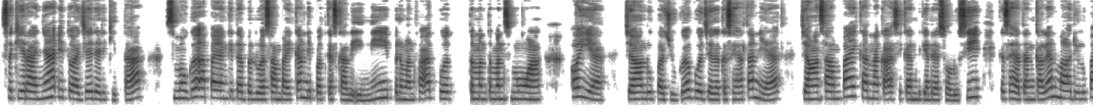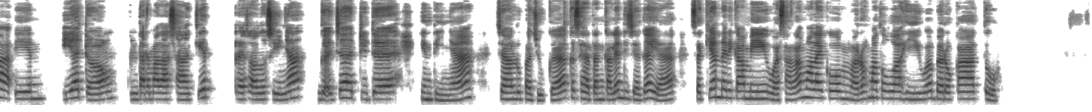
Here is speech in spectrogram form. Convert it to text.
Sekiranya itu aja dari kita. Semoga apa yang kita berdua sampaikan di podcast kali ini bermanfaat buat teman-teman semua. Oh iya, jangan lupa juga buat jaga kesehatan ya. Jangan sampai karena keasikan bikin resolusi, kesehatan kalian malah dilupain. Iya dong, ntar malah sakit, resolusinya nggak jadi deh. Intinya, Jangan lupa juga kesehatan kalian dijaga ya. Sekian dari kami. Wassalamualaikum warahmatullahi wabarakatuh.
